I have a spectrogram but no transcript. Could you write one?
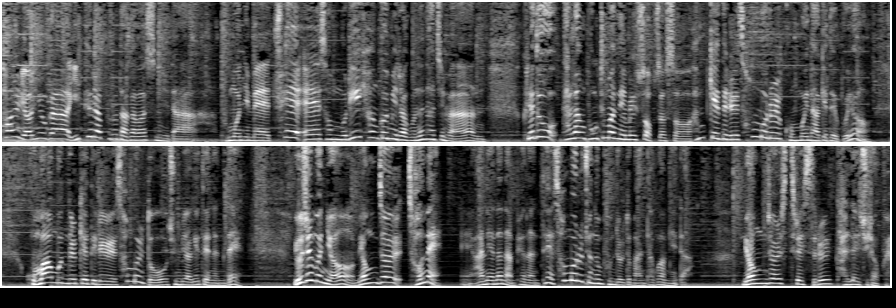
설 연휴가 이틀 앞으로 다가왔습니다. 부모님의 최애 선물이 현금이라고는 하지만 그래도 달랑 봉투만 내밀 수 없어서 함께 드릴 선물을 공모하게 되고요. 고마운 분들께 드릴 선물도 준비하게 되는데 요즘은요 명절 전에 예, 아내나 남편한테 선물을 주는 분들도 많다고 합니다. 명절 스트레스를 달래주려고요.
